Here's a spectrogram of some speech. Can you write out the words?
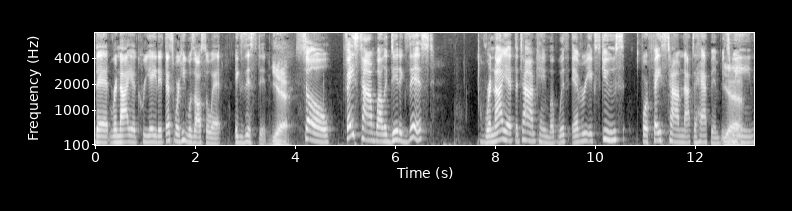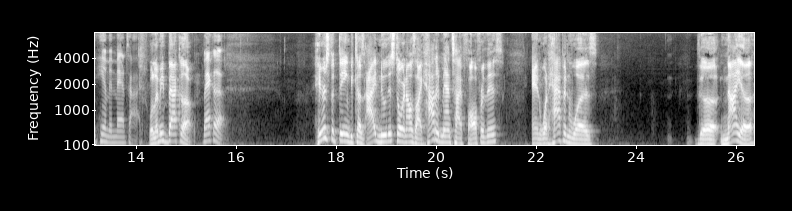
that Ronaiah created, that's where he was also at, existed. Yeah. So FaceTime, while it did exist, Ronaiah at the time came up with every excuse for FaceTime not to happen between him and Manti. Well, let me back up. Back up. Here's the thing because I knew this story and I was like, how did Manti fall for this? And what happened was the Naya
